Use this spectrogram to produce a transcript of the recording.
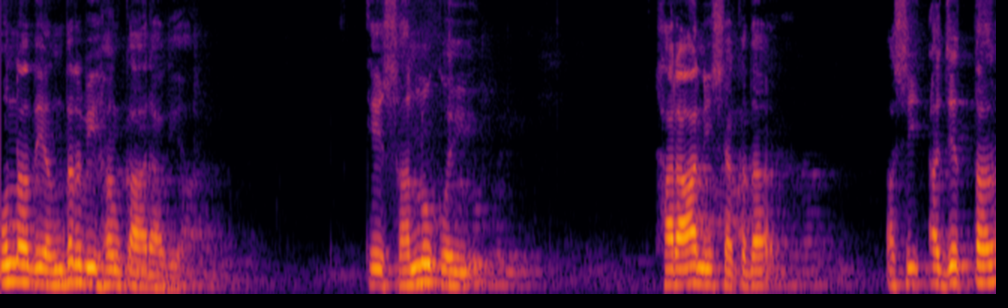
ਉਹਨਾਂ ਦੇ ਅੰਦਰ ਵੀ ਹੰਕਾਰ ਆ ਗਿਆ ਕਿ ਸਾਨੂੰ ਕੋਈ ਹਰਾ ਨਹੀਂ ਸਕਦਾ। ਅਸੀਂ ਅਜੇ ਤਾਂ,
